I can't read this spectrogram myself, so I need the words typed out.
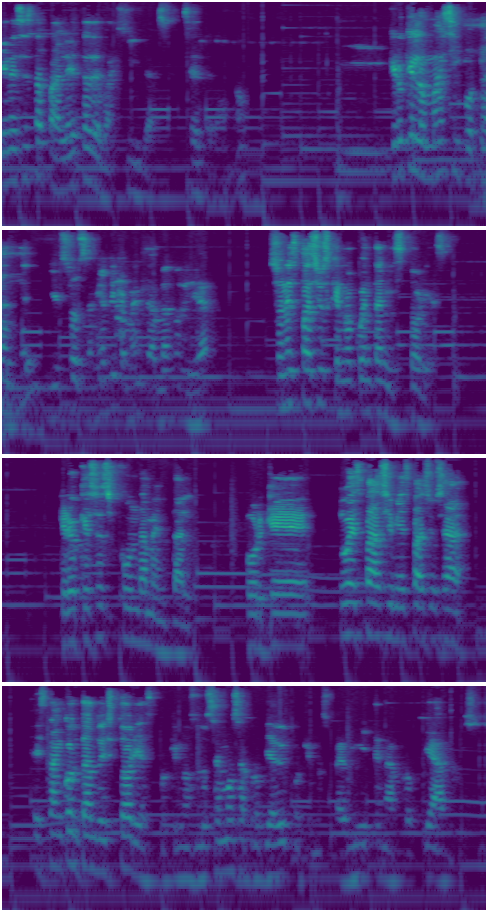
tienes esta paleta de vajillas, etc. ¿no? Y creo que lo más importante, y eso semióticamente hablando de idea, son espacios que no cuentan historias. Creo que eso es fundamental, porque tu espacio y mi espacio, o sea, están contando historias porque nos los hemos apropiado y porque nos permiten apropiarnos.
